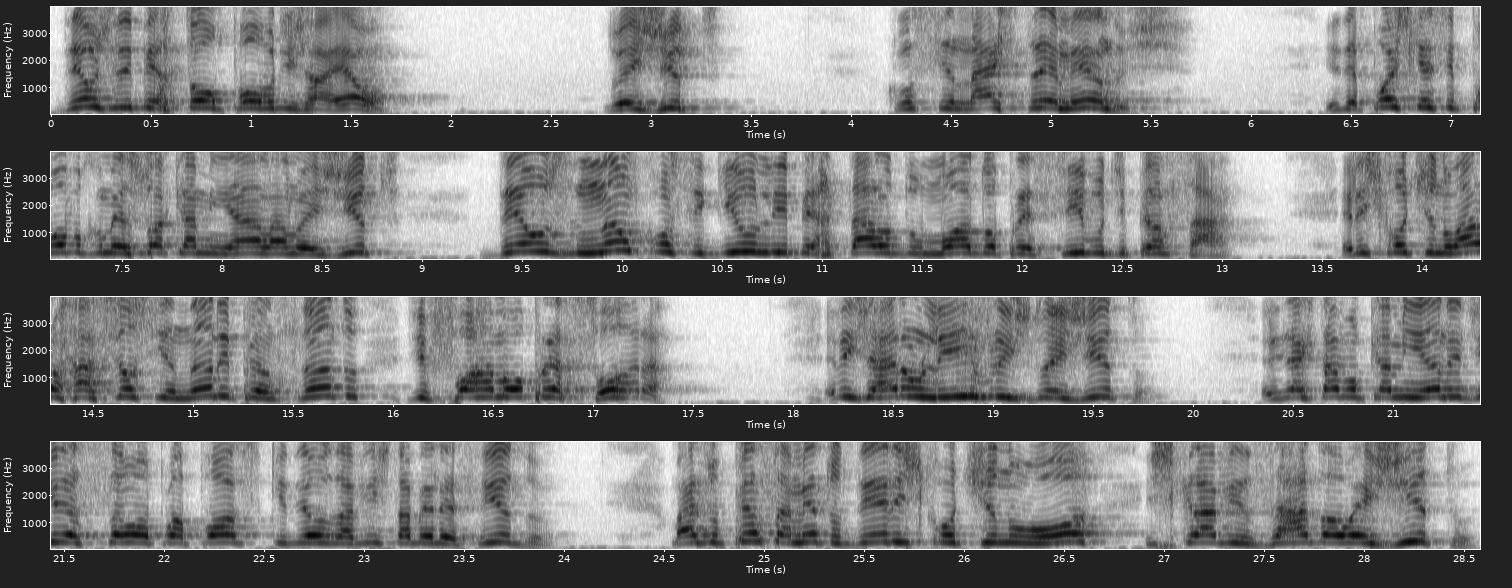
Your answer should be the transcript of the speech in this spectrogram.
Deus libertou o povo de Israel do Egito com sinais tremendos. E depois que esse povo começou a caminhar lá no Egito, Deus não conseguiu libertá-lo do modo opressivo de pensar. Eles continuaram raciocinando e pensando de forma opressora. Eles já eram livres do Egito. Eles já estavam caminhando em direção ao propósito que Deus havia estabelecido. Mas o pensamento deles continuou escravizado ao Egito,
